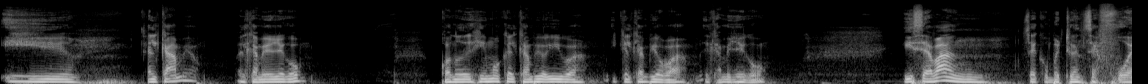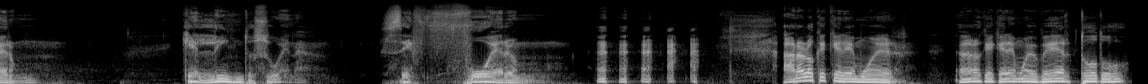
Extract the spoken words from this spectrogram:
Y el cambio, el cambio llegó. Cuando dijimos que el cambio iba y que el cambio va, el cambio llegó. y se van se convirtió en se fueron. Qué lindo suena. Se fueron. ahora lo que queremos es, ahora lo que queremos es ver todo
